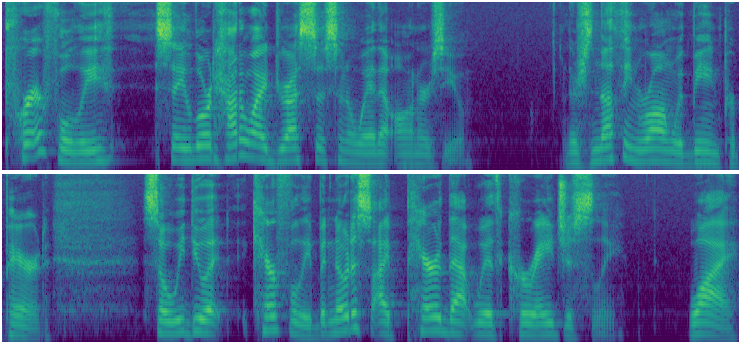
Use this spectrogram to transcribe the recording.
prayerfully say, Lord, how do I address this in a way that honors you? There's nothing wrong with being prepared. So we do it carefully. But notice I paired that with courageously. Why?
